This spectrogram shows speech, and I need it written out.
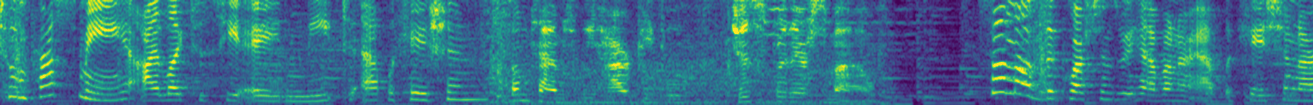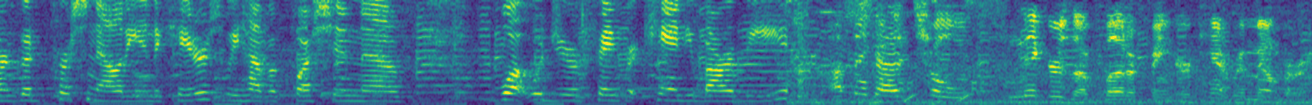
To impress me, I like to see a neat application. Sometimes we hire people just for their smile. Some of the questions we have on our application are good personality indicators. We have a question of what would your favorite candy bar be? I think I chose Snickers or Butterfinger, can't remember.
